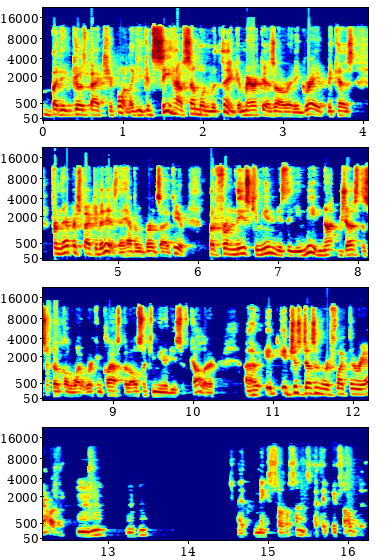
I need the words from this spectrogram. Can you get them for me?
but it goes back to your point. Like you could see how someone would think America is already great because from their perspective, it is. They have a bird's eye view. But from these communities that you need, not just the so-called white working class, but also communities of color, uh, it, it just doesn't reflect the reality. Mm-hmm. Mm-hmm. It makes total sense. I think we've solved it.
